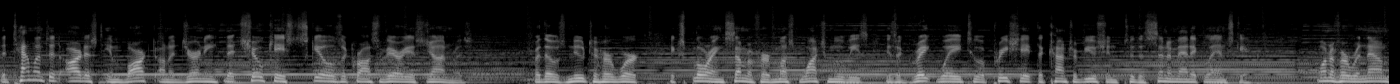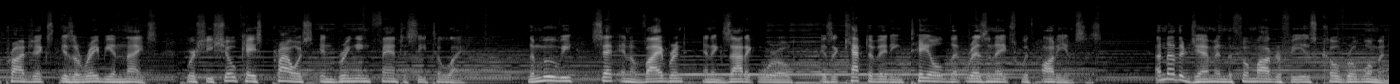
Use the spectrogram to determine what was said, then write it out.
the talented artist embarked on a journey that showcased skills across various genres. For those new to her work, exploring some of her must-watch movies is a great way to appreciate the contribution to the cinematic landscape. One of her renowned projects is Arabian Nights, where she showcased prowess in bringing fantasy to life. The movie, set in a vibrant and exotic world, is a captivating tale that resonates with audiences. Another gem in the filmography is Cobra Woman,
